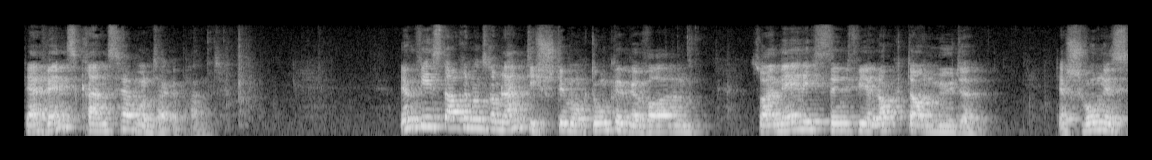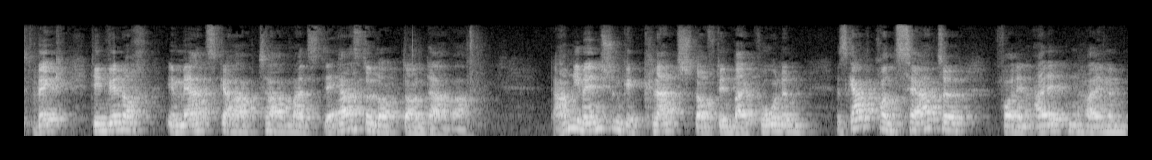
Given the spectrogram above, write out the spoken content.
der Adventskranz heruntergebrannt. Irgendwie ist auch in unserem Land die Stimmung dunkel geworden. So allmählich sind wir Lockdown müde. Der Schwung ist weg, den wir noch im März gehabt haben, als der erste Lockdown da war. Da haben die Menschen geklatscht auf den Balkonen. Es gab Konzerte vor den Altenheimen.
